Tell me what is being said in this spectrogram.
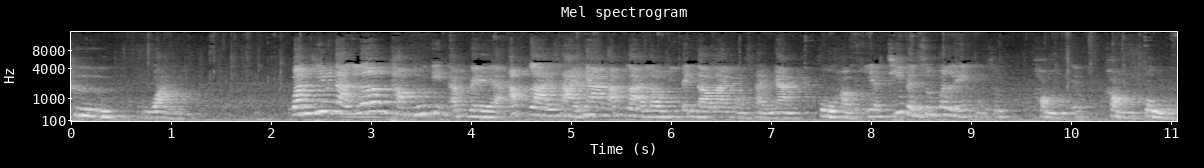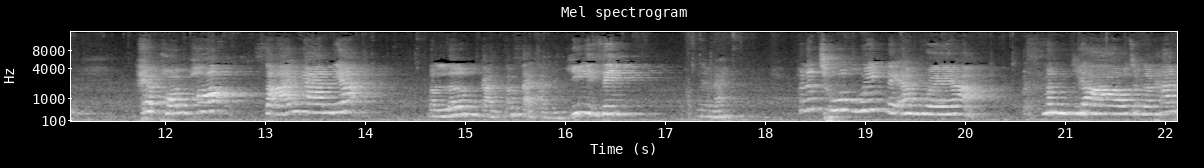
คือวัน วันที่วินาเริ่มทำธุรกิจแอมเวย์ upline สายงาน upline เรามีเป็น downline ของสายงานปูเฮาเทียที่เป็น super leg ของของของปูเหตุผลเพราะสายงานเนี้ยมันเริ่มกันตั้งแต่อายุ20ใช่ไหมเพราะนั้นช่วงวิ่งในแอมเวย์อะมันยาวจนกระทั่ง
